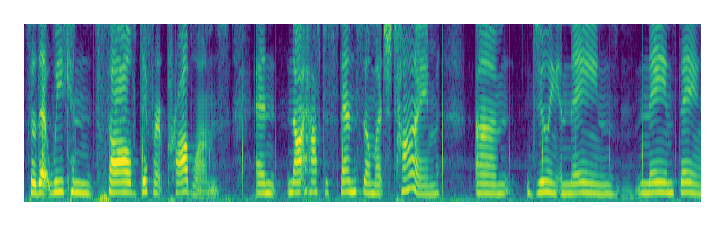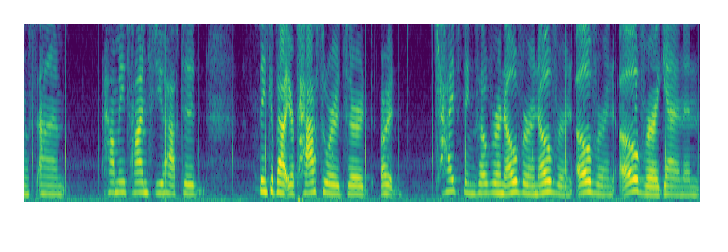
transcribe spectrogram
so that we can solve different problems and not have to spend so much time um, doing inane, inane things. Um, how many times do you have to think about your passwords or, or type things over and over and over and over and over again and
